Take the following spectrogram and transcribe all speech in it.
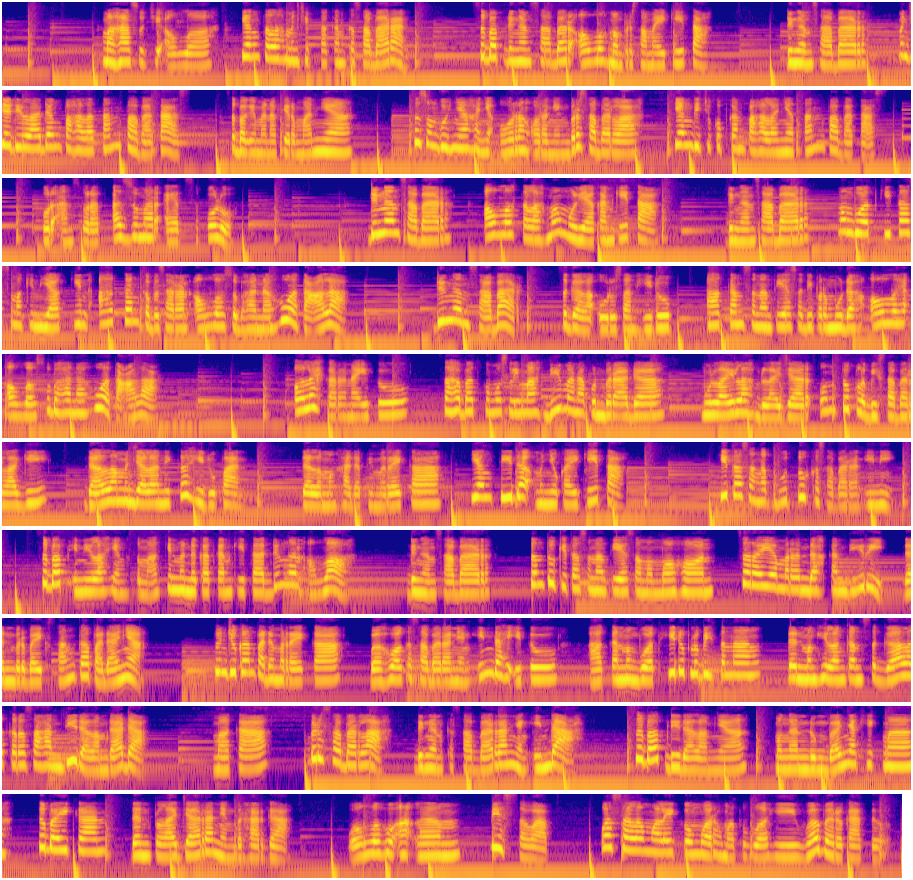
Maha suci Allah yang telah menciptakan kesabaran, sebab dengan sabar Allah mempersamai kita. Dengan sabar menjadi ladang pahala tanpa batas, sebagaimana firman-Nya, sesungguhnya hanya orang-orang yang bersabarlah yang dicukupkan pahalanya tanpa batas. Quran Surat Az-Zumar ayat 10 Dengan sabar, Allah telah memuliakan kita, dengan sabar, membuat kita semakin yakin akan kebesaran Allah Subhanahu wa Ta'ala. Dengan sabar, segala urusan hidup akan senantiasa dipermudah oleh Allah Subhanahu wa Ta'ala. Oleh karena itu, sahabatku muslimah di mana pun berada, mulailah belajar untuk lebih sabar lagi dalam menjalani kehidupan, dalam menghadapi mereka yang tidak menyukai kita. Kita sangat butuh kesabaran ini, sebab inilah yang semakin mendekatkan kita dengan Allah. Dengan sabar, tentu kita senantiasa memohon seraya merendahkan diri dan berbaik sangka padanya. Tunjukkan pada mereka bahwa kesabaran yang indah itu akan membuat hidup lebih tenang dan menghilangkan segala keresahan di dalam dada. Maka, bersabarlah dengan kesabaran yang indah, sebab di dalamnya mengandung banyak hikmah, kebaikan, dan pelajaran yang berharga. Wallahu a'lam bisawab. Wassalamualaikum warahmatullahi wabarakatuh.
